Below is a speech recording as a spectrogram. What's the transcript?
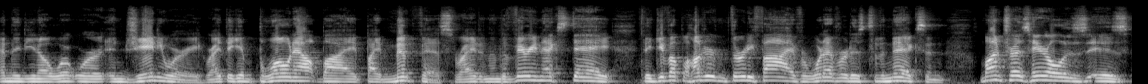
and then you know we're, we're in January, right? They get blown out by by Memphis, right? And then the very next day they give up 135 or whatever it is to the Knicks. And Montrezl Harrell is is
